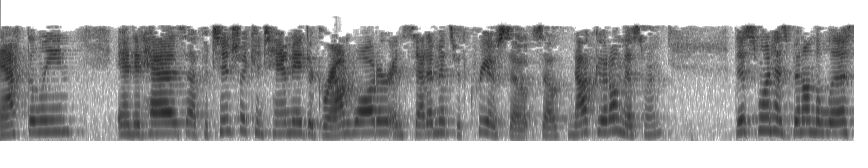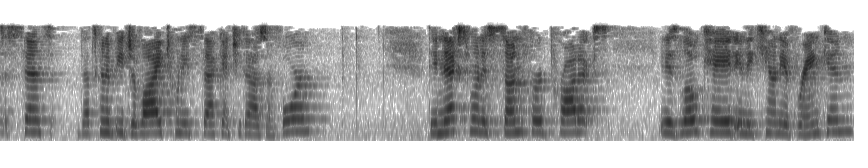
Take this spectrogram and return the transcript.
naphthalene, and it has uh, potentially contaminated the groundwater and sediments with creosote. So not good on this one. This one has been on the list since that's going to be July 22nd, 2004. The next one is Sonford Products. It is located in the county of Rankin.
